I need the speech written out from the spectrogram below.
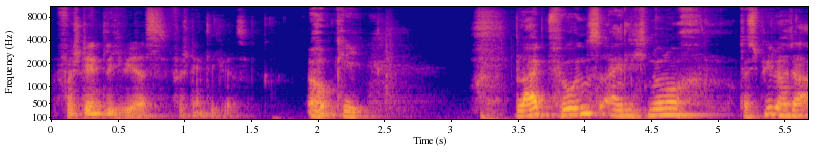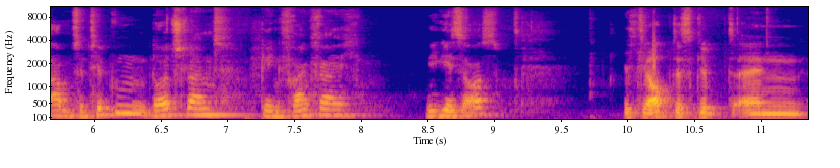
Verständlich wäre es. Verständlich wäre es. Okay. Bleibt für uns eigentlich nur noch das Spiel heute Abend zu tippen. Deutschland gegen Frankreich. Wie geht's aus? Ich glaube, das gibt ein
